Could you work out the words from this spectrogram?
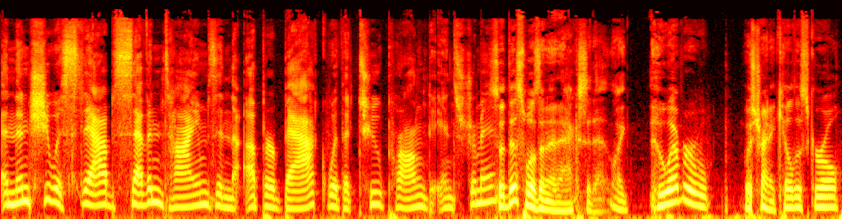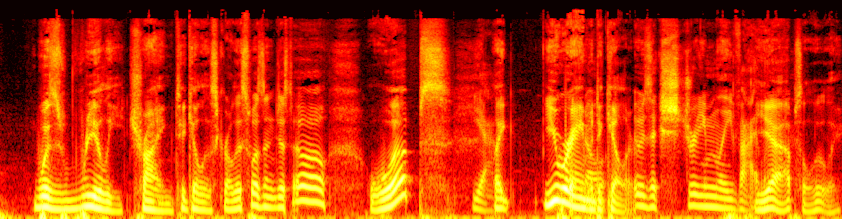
and then she was stabbed seven times in the upper back with a two pronged instrument. So this wasn't an accident. Like whoever was trying to kill this girl was really trying to kill this girl. This wasn't just oh, whoops. yeah, Like you were aiming no, to kill her. It was extremely violent. yeah, absolutely.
